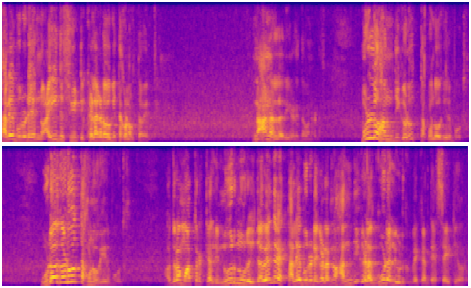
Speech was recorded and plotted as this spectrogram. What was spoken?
ತಲೆಬುರುಡೆಯನ್ನು ಐದು ಫೀಟ್ ಕೆಳಗಡೆ ಹೋಗಿ ತಗೊಂಡೋಗ್ತವೆ ಅಂತೆ ನಾನಲ್ಲರಿ ಹೇಳಿದವನ ಹೇಳಿದವನು ಹೇಳಿದ ಮುಳ್ಳು ಹಂದಿಗಳು ತಗೊಂಡೋಗಿರ್ಬೋದು ಉಡಗಳು ತಗೊಂಡೋಗಿರ್ಬೋದು ಅದರ ಮಾತ್ರಕ್ಕೆ ಅಲ್ಲಿ ನೂರು ನೂರು ಇದ್ದಾವೆ ಅಂದರೆ ತಲೆಬುರುಡೆಗಳನ್ನು ಹಂದಿಗಳ ಗೂಡಲ್ಲಿ ಹುಡುಕಬೇಕಂತೆ ಎಸ್ ಐ ಟಿ ಅವರು.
